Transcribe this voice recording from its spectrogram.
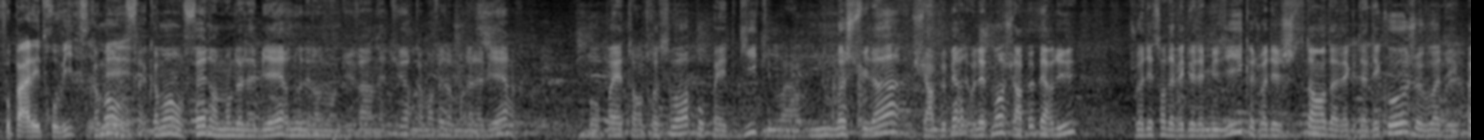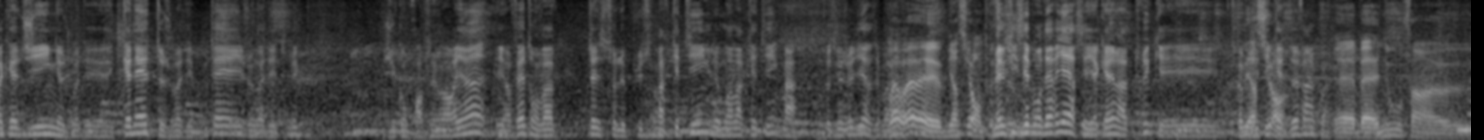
faut pas aller trop vite. comment, mais- on fait, comment on fait dans le monde de la bière? Nous, on est dans le monde du vin nature. Comment on fait dans le monde de la bière? Pour pas être entre soi, pour pas être geek Ben, Moi, je suis là, je suis un peu perdu. Honnêtement, je suis un peu perdu. Je vois des stands avec de la musique, je vois des stands avec de la déco, je vois des packaging, je vois des canettes, je vois des bouteilles, je vois des trucs. J'y comprends absolument rien. Et en fait, on va peut-être sur le plus marketing, le moins marketing. Bah, c'est ce que je veux dire. pas- ouais, ouais, bien sûr. On peut Même si c'est bon derrière, il y a quand même un truc et comme Bien une sûr. étiquette de vin. Quoi. Eh ben, nous, enfin, euh,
